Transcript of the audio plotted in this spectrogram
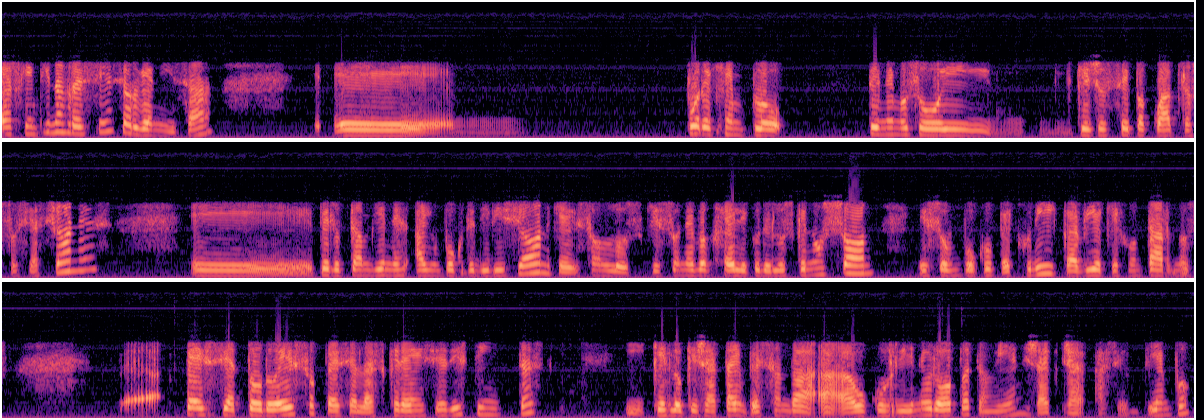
Argentina recién se organiza eh, por ejemplo, tenemos hoy, que yo sepa, cuatro asociaciones, eh, pero también hay un poco de división, que son los que son evangélicos de los que no son, eso un poco perjudica, había que juntarnos eh, pese a todo eso, pese a las creencias distintas, y que es lo que ya está empezando a, ocurrir en Europa también, ya, ya hace un tiempo.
